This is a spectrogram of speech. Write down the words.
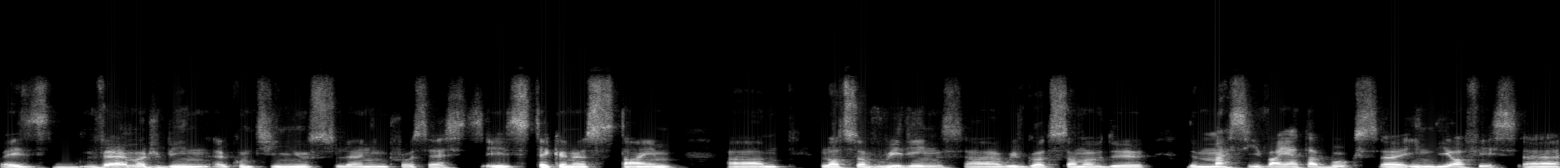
But it's very much been a continuous learning process. It's taken us time, um, lots of readings. Uh, we've got some of the, the massive IATA books uh, in the office uh,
